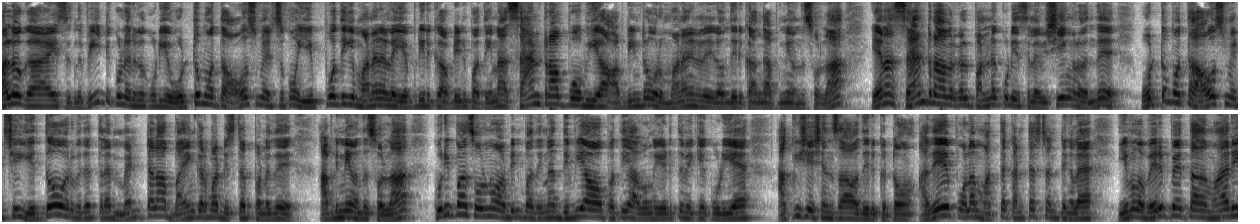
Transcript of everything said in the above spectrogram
ஹலோ காய்ஸ் இந்த வீட்டுக்குள்ளே இருக்கக்கூடிய ஒட்டுமொத்த ஹவுஸ்மேட்ஸுக்கும் இப்போதைக்கு மனநிலை எப்படி இருக்குது அப்படின்னு பார்த்தீங்கன்னா சாண்ட்ராபோபியா அப்படின்ற ஒரு மனநிலையில் வந்து இருக்காங்க அப்படின்னு வந்து சொல்லலாம். ஏன்னா சாண்ட்ரா அவர்கள் பண்ணக்கூடிய சில விஷயங்கள் வந்து ஒட்டுமொத்த ஹவுஸ்மேட்ஸையும் ஏதோ ஒரு விதத்தில் மென்டலாக பயங்கரமாக டிஸ்டர்ப் பண்ணுது அப்படின்னே வந்து சொல்லலாம். குறிப்பாக சொல்லணும் அப்படின்னு பார்த்தீங்கன்னா திவ்யாவை பற்றி அவங்க எடுத்து வைக்கக்கூடிய அக்யூசியேஷன்ஸாக அது இருக்கட்டும். அதே போல் மற்ற கண்டஸ்டண்ட்டுங்களை இவங்க வெறுப்பேற்றாத மாதிரி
